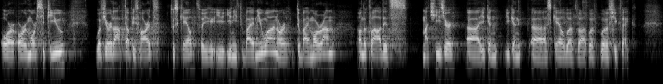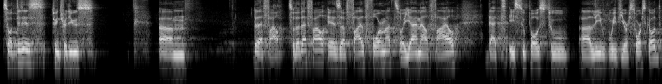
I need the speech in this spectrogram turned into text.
or, or more CPU. With your laptop is hard to scale, so you, you, you, need to buy a new one or to buy more RAM. On the cloud, it's much easier. Uh, you can you can uh, scale with, uh, with, with a few clicks. So this is to introduce um, the dev file. So the dev file is a file format, so a YAML file that is supposed to uh, live with your source code.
